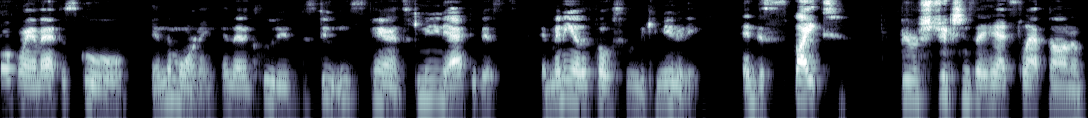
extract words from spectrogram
program at the school in the morning, and that included the students, parents, community activists, and many other folks from the community. And despite the restrictions they had slapped on them,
